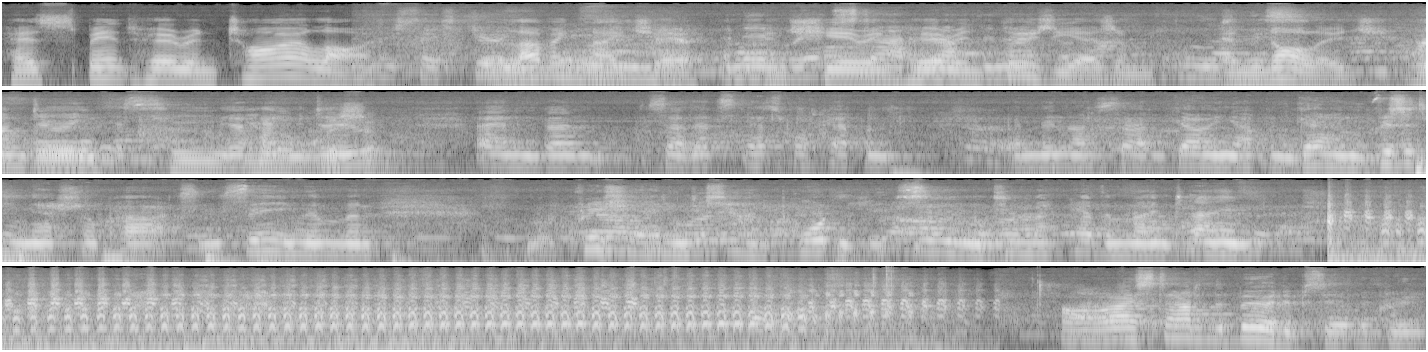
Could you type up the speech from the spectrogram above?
has spent her entire life loving nature and sharing her enthusiasm and knowledge with all who will listen. And um, so that's, that's what happened. And then I started going up and going visiting national parks and seeing them and appreciating just how important it is to have them maintained. Oh, I started the Bird Observer group.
